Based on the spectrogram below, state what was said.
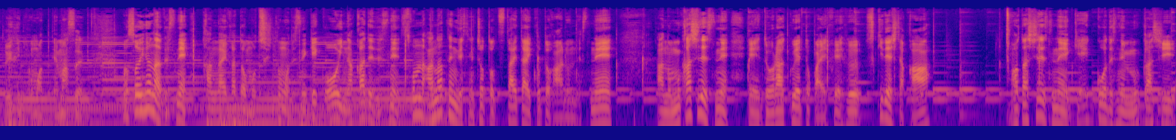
というふうに思ってます。まあ、そういうふうなですね、考え方を持つ人もですね、結構多い中でですね、そんなあなたにですね、ちょっと伝えたいことがあるんですね。あの、昔ですね、えー、ドラクエとか FF 好きでしたか？私ですね、結構ですね、昔、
